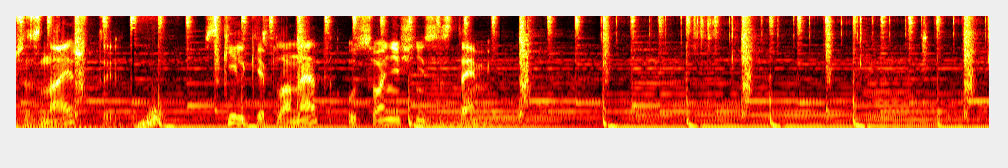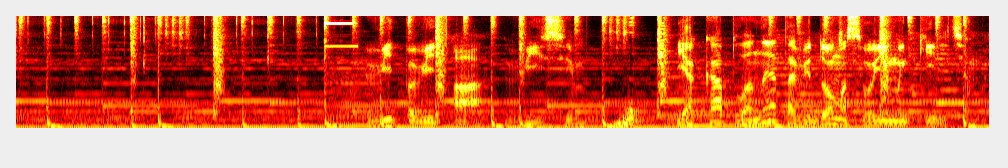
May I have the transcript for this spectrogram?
чи знаєш ти, скільки планет у сонячній системі? Відповідь А 8. Яка планета відома своїми кільцями?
